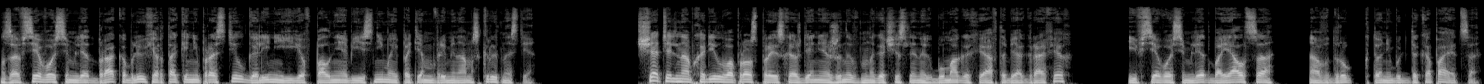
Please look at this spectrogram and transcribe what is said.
за все восемь лет брака Блюхер так и не простил Галине ее вполне объяснимой по тем временам скрытности тщательно обходил вопрос происхождения жены в многочисленных бумагах и автобиографиях, и все восемь лет боялся, а вдруг кто-нибудь докопается.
